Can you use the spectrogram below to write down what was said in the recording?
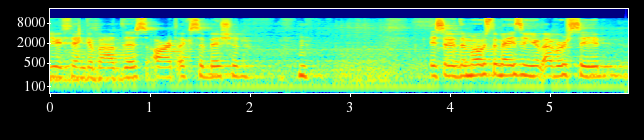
What do you think about this art exhibition? Is it the most amazing you've ever seen?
